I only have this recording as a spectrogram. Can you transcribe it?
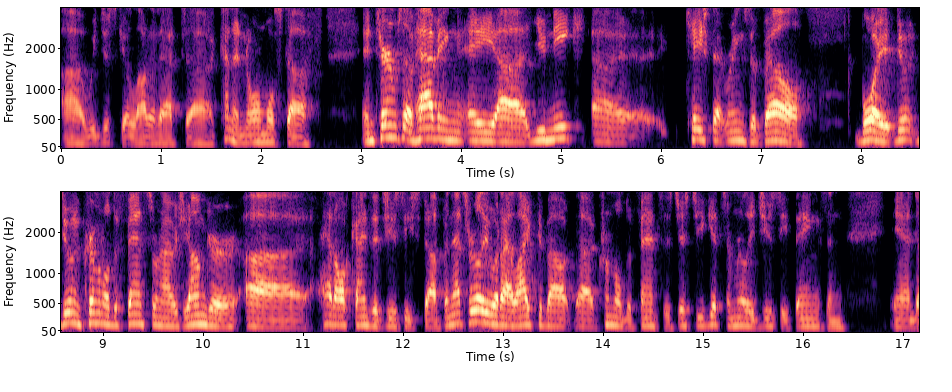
uh, we just get a lot of that uh, kind of normal stuff. In terms of having a uh, unique uh, case that rings a bell boy doing, doing criminal defense when i was younger uh, had all kinds of juicy stuff. And that's really what i liked about criminal defense is just you get some really juicy things and and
